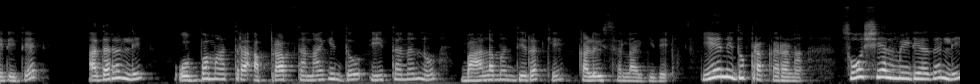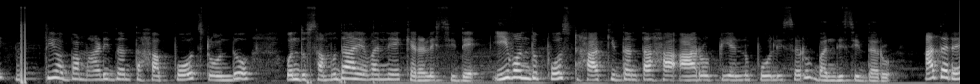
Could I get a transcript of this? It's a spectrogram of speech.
ಏರಿದೆ. ಅದರಲ್ಲಿ ಒಬ್ಬ ಮಾತ್ರ ಅಪ್ರಾಪ್ತನಾಗಿದ್ದು, ಈತನನ್ನು ಬಾಲಮಂದಿರಕ್ಕೆ ಕಳುಹಿಸಲಾಗಿದೆ. ಏನಿದು ಪ್ರಕರಣ? ಸೋಷಿಯಲ್ ಮೀಡಿಯಾದಲ್ಲಿ ವ್ಯಕ್ತಿಯೊಬ್ಬ ಮಾಡಿದಂತಹ ಪೋಸ್ಟ್ ಒಂದು ಒಂದು ಸಮುದಾಯವನ್ನೇ ಕೆರಳಿಸಿದೆ. ಈ ಒಂದು ಪೋಸ್ಟ್ ಹಾಕಿದ್ದಂತಹ ಆರೋಪಿಯನ್ನು ಪೊಲೀಸರು ಬಂಧಿಸಿದ್ದರು. ಆದರೆ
